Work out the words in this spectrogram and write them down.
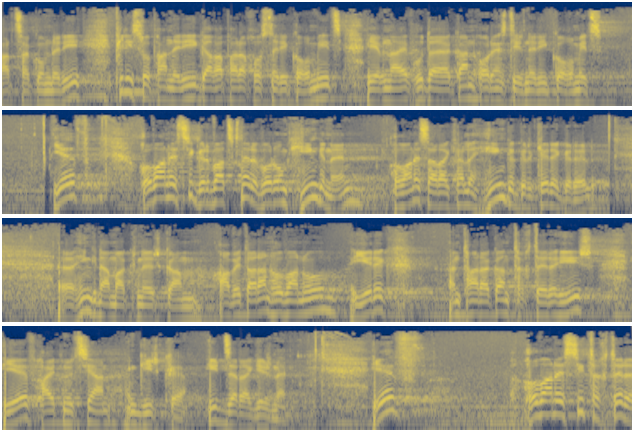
հարցակումների, փիլիսոփաների, գաղափարախոսների կողմից եւ նաեւ հուդայական օրենսդիրների կողմից։ Եվ Հովանեսի գրվածքները, որոնք 5-ն են, Հովանես Արաքյալը 5 գրքեր է գրել, 5 նամակներ կամ Ավետարան Հովանու 3 ընդհանրական թղթերը իր եւ հայտնության գիրքը իր ձեռագիրն են եւ Հովանեսի թղթերը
